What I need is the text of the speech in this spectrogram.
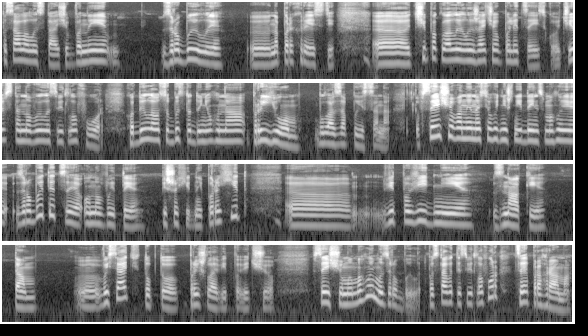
писала листа, щоб вони зробили. На перехресті, чи поклали лежачого поліцейського, чи встановили світлофор. Ходила особисто до нього на прийом, була записана. Все, що вони на сьогоднішній день змогли зробити, це оновити пішохідний перехід, е, відповідні знаки там е, висять. Тобто прийшла відповідь, що все, що ми могли, ми зробили. Поставити світлофор це програма,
